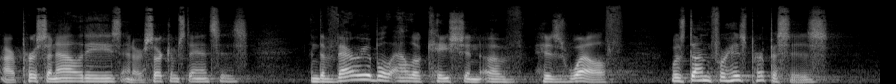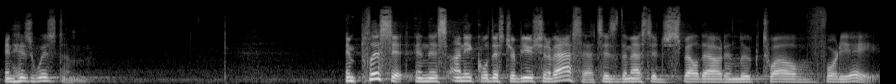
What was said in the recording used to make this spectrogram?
our personalities, and our circumstances. And the variable allocation of his wealth was done for his purposes and his wisdom. Implicit in this unequal distribution of assets is the message spelled out in Luke 12 48.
